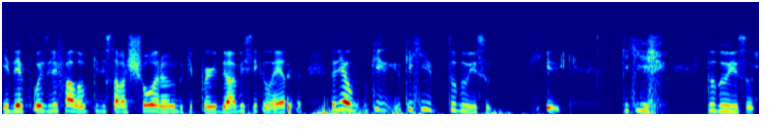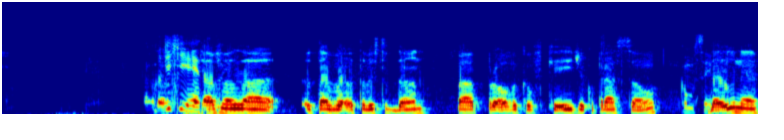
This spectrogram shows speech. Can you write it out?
e depois ele falou que ele estava chorando, que perdeu a bicicleta. Daniel, o que o que, que tudo isso? O que, que que tudo isso? O que que é? Eu tava lá, eu tava eu tava estudando para a prova que eu fiquei de recuperação. Como sempre. Daí, né?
